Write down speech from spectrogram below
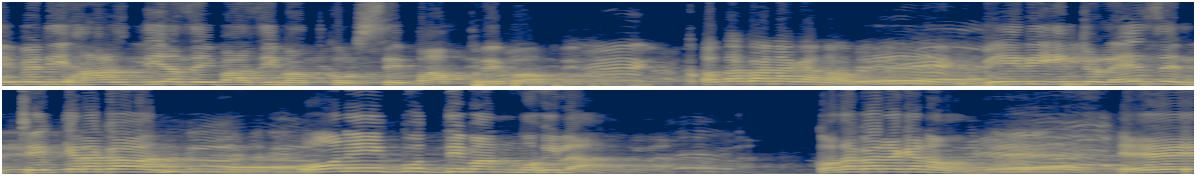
এই বেডি হাঁস দিয়া যে বাজি মাত করছে, বাপ রে বাপ। কথা কয় না কেন? ভেরি ইন্টেলিজেন্ট ঠিক কেনা? অনেক বুদ্ধিমান মহিলা। কথা কয় না কেন? এই,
